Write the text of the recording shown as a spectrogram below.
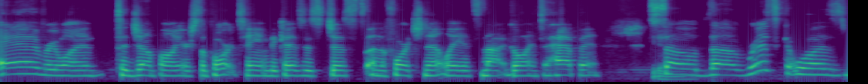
everyone to jump on your support team because it's just unfortunately it's not going to happen. Yeah. So the risk was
